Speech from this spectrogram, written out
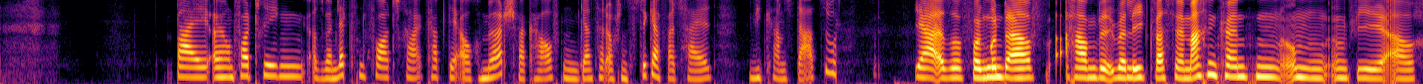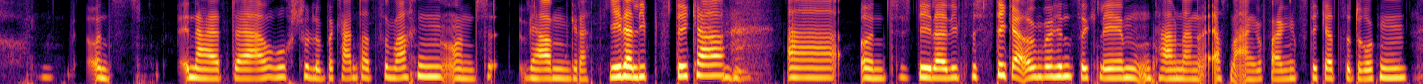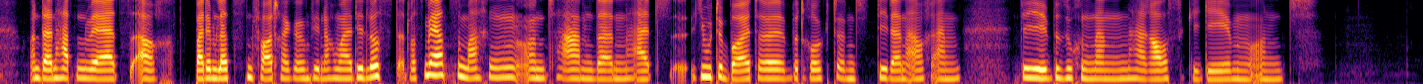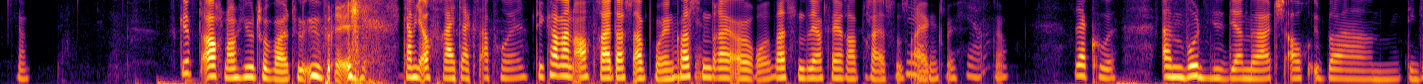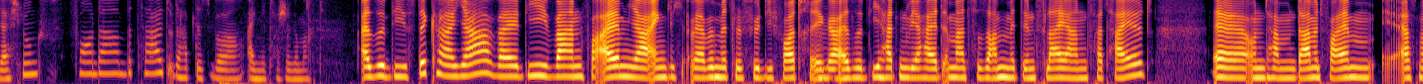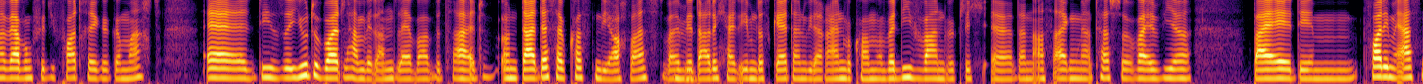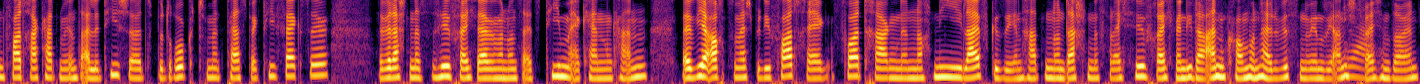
Bei euren Vorträgen, also beim letzten Vortrag, habt ihr auch Merch verkauft und die ganze Zeit auch schon Sticker verteilt. Wie kam es dazu? Ja, also von Grund auf haben wir überlegt, was wir machen könnten, um irgendwie auch uns innerhalb der Hochschule bekannter zu machen und wir haben gedacht, jeder liebt Sticker äh, und jeder liebt sich Sticker irgendwo hinzukleben und haben dann erstmal angefangen, Sticker zu drucken. Und dann hatten wir jetzt auch bei dem letzten Vortrag irgendwie nochmal die Lust, etwas mehr zu machen und haben dann halt Jutebeutel bedruckt und die dann auch an die Besuchenden herausgegeben und ja. Es gibt auch noch Jutebeutel übrig. Kann mich auch freitags abholen. Die kann man auch freitags abholen. Okay. Kosten 3 Euro, was ein sehr fairer Preis ist ja. eigentlich. Ja. ja. Sehr cool. Ähm, wurde der Merch auch über ähm, den Gleichstellungsfonds da bezahlt oder habt ihr es über eigene Tasche gemacht? Also die Sticker ja, weil die waren vor allem ja eigentlich Werbemittel für die Vorträge. Mhm. Also die hatten wir halt immer zusammen mit den Flyern verteilt äh, und haben damit vor allem erstmal Werbung für die Vorträge gemacht. Äh, diese Jutebeutel haben wir dann selber bezahlt. Und da deshalb kosten die auch was, weil mhm. wir dadurch halt eben das Geld dann wieder reinbekommen. Aber die waren wirklich äh, dann aus eigener Tasche, weil wir bei dem, vor dem ersten Vortrag hatten wir uns alle T-Shirts bedruckt mit Perspektivwechsel weil wir dachten, dass es hilfreich wäre, wenn man uns als Team erkennen kann, weil wir auch zum Beispiel die Vorträge, Vortragenden noch nie live gesehen hatten und dachten, es ist vielleicht hilfreich, wenn die da ankommen und halt wissen, wen sie ansprechen ja. sollen.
